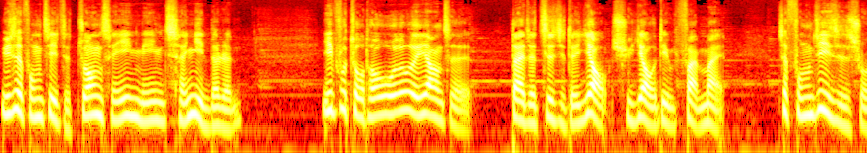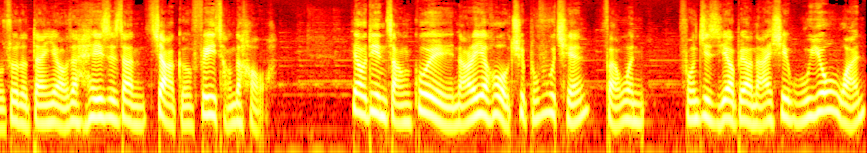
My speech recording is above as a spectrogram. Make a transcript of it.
于是冯继子装成一名成瘾的人，一副走投无路的样子，带着自己的药去药店贩卖。这冯继子所做的丹药在黑市上价格非常的好啊。药店掌柜拿了药后却不付钱，反问。冯继子要不要拿一些无忧丸？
